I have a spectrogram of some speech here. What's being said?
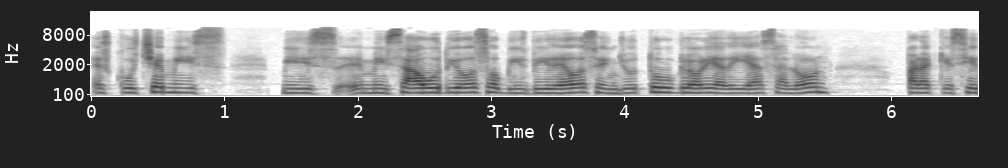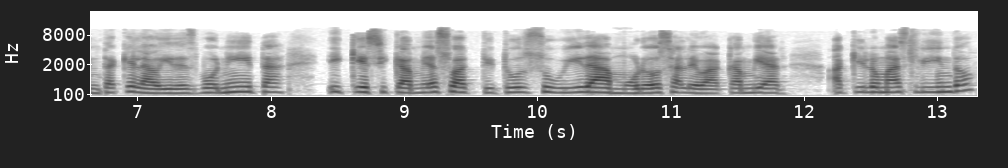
escuche mis mis, eh, mis audios o mis videos en YouTube, Gloria Díaz Salón, para que sienta que la vida es bonita y que si cambia su actitud, su vida amorosa le va a cambiar. Aquí lo más lindo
